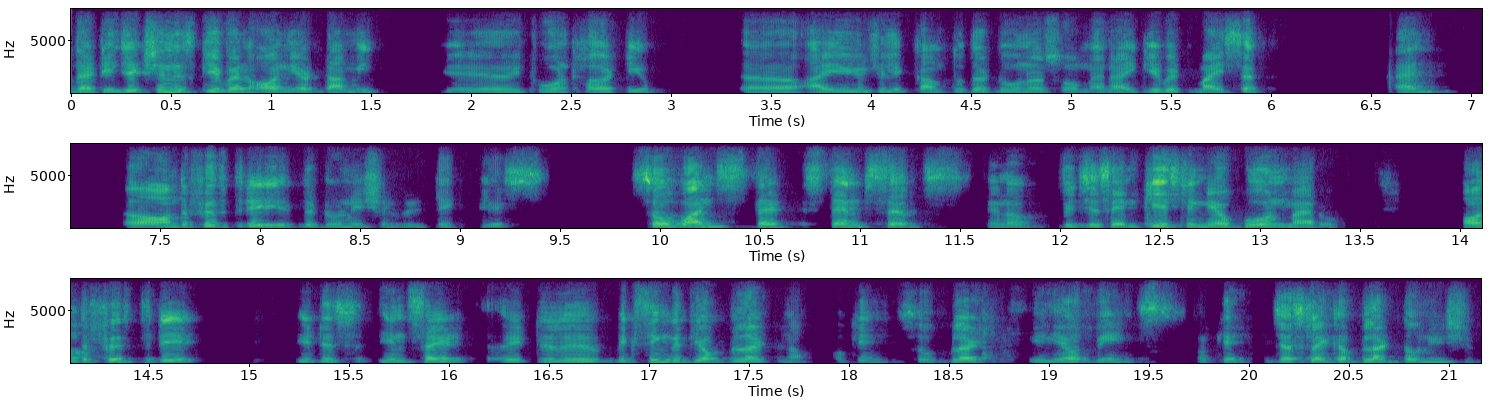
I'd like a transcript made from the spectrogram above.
that injection is given on your tummy. Uh, it won't hurt you. Uh, I usually come to the donor's home and I give it myself. And uh, on the fifth day, the donation will take place. So once that stem cells, you know, which is encased in your bone marrow, on the fifth day, it is inside, it will mixing with your blood now. Okay. So blood in your veins. Okay. Just like a blood donation.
